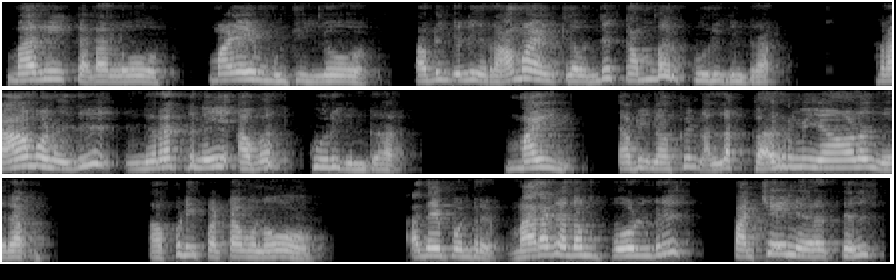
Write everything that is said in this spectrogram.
மறி கடலோ மழை முகிலோ அப்படின்னு சொல்லி ராமாயணத்துல வந்து கம்பர் கூறுகின்றார். ராமனது நிறத்தினை அவர் கூறுகின்றார். மை அப்படின்னாக்க நல்ல கருமையான நிறம். அப்படிப்பட்டவனோ? அதே போன்று மரகதம் போன்று பச்சை நிறத்தில்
